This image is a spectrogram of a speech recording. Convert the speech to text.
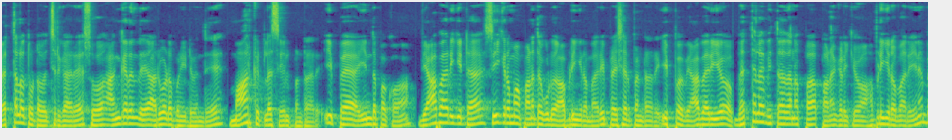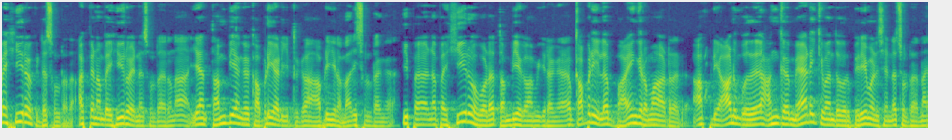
வெத்தலை தோட்டம் வச்சிருக்காரு. ஸோ அங்கேருந்து அறுவடை பண்ணிட்டு வந்து மார்க்கெட்டில் சேல் பண்ணுறாரு இப்போ இந்த பக்கம் வியாபாரிகிட்ட சீக்கிரமாக பணத்தை கொடு அப்படிங்கிற மாதிரி ப்ரெஷர் பண்ணுறாரு இப்போ வியாபாரியோ வெத்தலை வித்தாதானப்பா பணம் கிடைக்கும் அப்படிங்கிற மாதிரி நம்ம ஹீரோ கிட்ட சொல்கிறாரு அப்போ நம்ம ஹீரோ என்ன சொல்கிறாருன்னா ஏன் என் தம்பி அங்கே கபடி ஆடிக்கிட்டு இருக்கான் அப்படிங்கிற மாதிரி சொல்கிறாங்க இப்போ நம்ம ஹீரோவோட தம்பியை காமிக்கிறாங்க. கபடியில் பயங்கரமாக ஆடுறாரு. அப்படி ஆடும்போது அங்கே மேடைக்கு வந்த ஒரு பெரிய மனுஷன் என்ன சொல்கிறாருன்னா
